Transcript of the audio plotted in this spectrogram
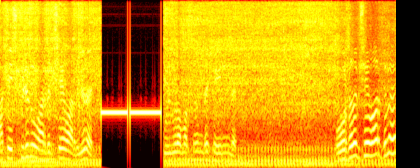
Ateş külü mü vardı? Bir şey vardı. Yürü. Uygulamasının da şeyinin de. Ortada bir şey var değil mi?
